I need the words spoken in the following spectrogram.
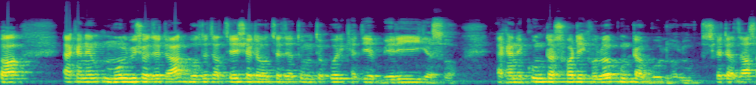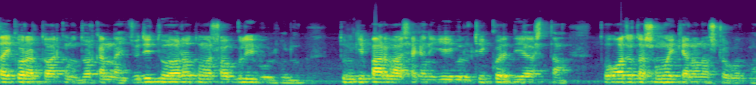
তো এখানে মূল বিষয় যেটা বলতে চাচ্ছি সেটা হচ্ছে যে তুমি তো পরীক্ষা দিয়ে বেরিয়েই গেছো। এখানে কোনটা সঠিক হলো, কোনটা ভুল হলো? সেটা যাচাই করার তো আর কোনো দরকার নাই। যদি তো আরও তোমার সবগুলোই ভুল হলো, তুমি কি পারবা সেখানে গিয়ে এগুলো ঠিক করে দিয়ে আসতা? তো অযথা সময় কেন নষ্ট করবা?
